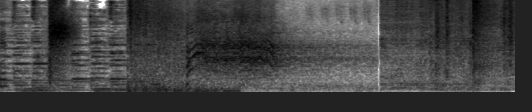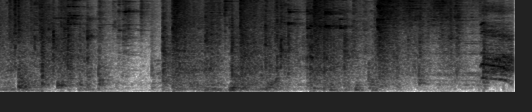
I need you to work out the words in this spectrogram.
Cricket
